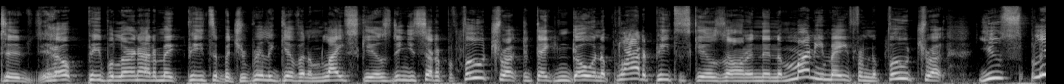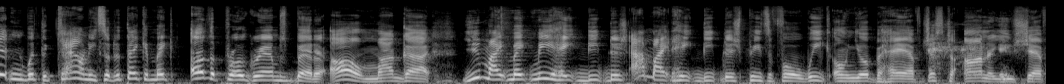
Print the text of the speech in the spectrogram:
to, to help people learn how to make pizza, but you're really giving them life skills. Then you set up a food truck that they can go and apply the pizza skills on, and then the money made from the food truck, you splitting with the county so that they can make other programs better. Oh my God. You might make me hate deep dish. I might hate deep dish pizza for a week on your behalf just to honor you, Chef.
